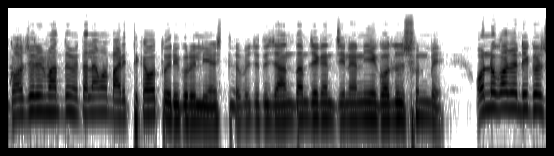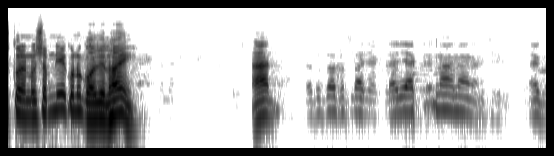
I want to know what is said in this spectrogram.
গজলের মাধ্যমে। তাহলে আমার বাড়ির থেকে আবার তৈরি করে নিয়ে আসতে হবে। যদি জানতাম যে এখানে জেনা নিয়ে গজল শুনবে। অন্য গজল রিকোয়েস্ট করেন ওসব নিয়ে কোনো গজল হয়? আর এক-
